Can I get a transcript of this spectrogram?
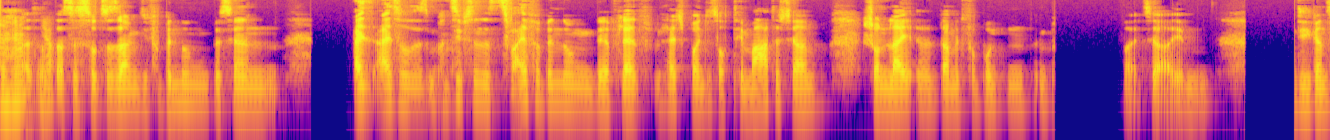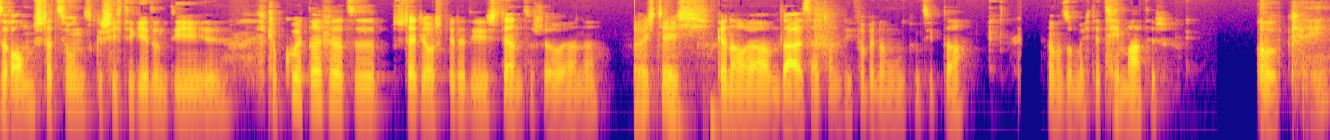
Mhm, also ja. das ist sozusagen die Verbindung ein bisschen. Also, also im Prinzip sind es zwei Verbindungen. Der Fla- Flashpoint ist auch thematisch ja schon äh, damit verbunden, im- weil es ja eben die ganze Raumstationsgeschichte geht und die, ich glaube, QF3 stellt ja auch später die Sternenzerstörer, ne? Richtig. Genau, ja, und da ist halt schon die Verbindung im Prinzip da, wenn man so möchte, thematisch. Okay.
